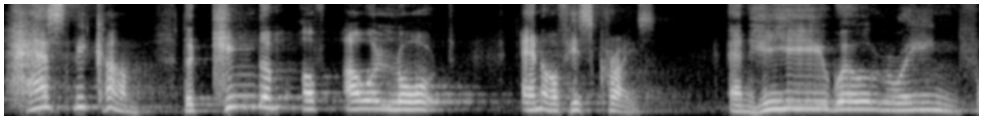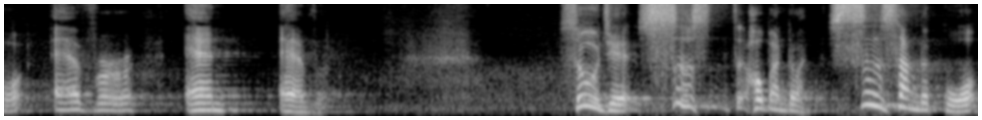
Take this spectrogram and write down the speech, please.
has become the kingdom of our Lord and of his Christ, and he will reign forever and ever. 十五节世后半段，世上的国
